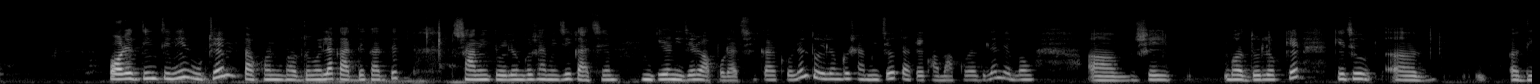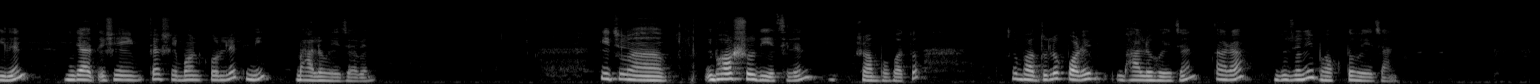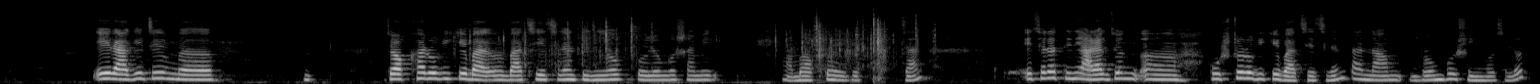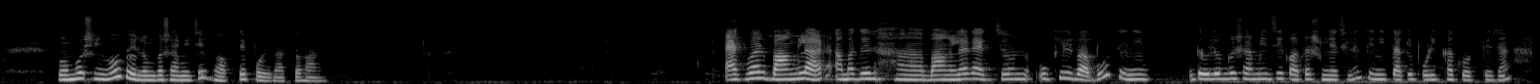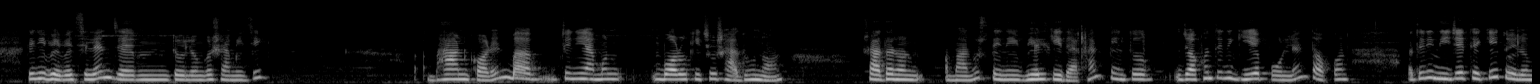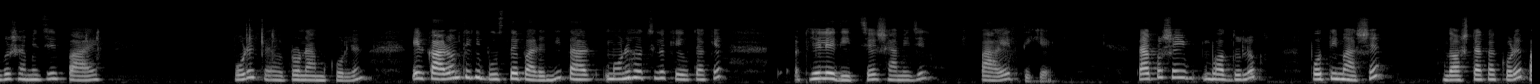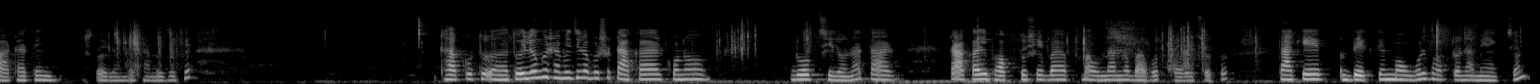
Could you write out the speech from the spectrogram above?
পরের দিন তিনি উঠে তখন ভদ্রমহিলা কাঁদতে কাঁদতে স্বামী তৈলঙ্গ স্বামীজির কাছে গিয়ে নিজের অপরাধ স্বীকার করলেন। তৈলঙ্গ স্বামীজিও তাকে ক্ষমা করে দিলেন এবং সেই ভদ্রলোককে কিছু দিলেন। যাতে সেইটা সেবন করলে তিনি ভালো হয়ে যাবেন। কিছু ভস্য দিয়েছিলেন সম্ভবত। ভদ্রলোক পরে ভালো হয়ে যান, তারা দুজনেই ভক্ত হয়ে যান। এর আগে যে যক্ষা রোগীকে বাঁচিয়েছিলেন, তিনিও কৈলঙ্গ স্বামীর ভক্ত হয়ে যান। এছাড়া তিনি আর একজন কুষ্ঠরোগীকে বাঁচিয়েছিলেন। তার নাম ব্রহ্মসিংহ ছিল। ব্রহ্মসিংহ তৈলঙ্গ স্বামীজির ভক্তে পরিণত হন। একবার বাংলার, আমাদের বাংলার একজন উকিল বাবু তিনি তৈলঙ্গ স্বামীজির কথা শুনেছিলেন। তিনি তাকে পরীক্ষা করতে যান। তিনি ভেবেছিলেন যে তৈলঙ্গ স্বামীজি ভান করেন বা তিনি এমন বড় কিছু সাধু নন, সাধারণ মানুষ তিনি ভেলকি দেখান। কিন্তু যখন তিনি গিয়ে পড়লেন, তখন তিনি নিজে থেকেই তৈলঙ্গ স্বামীজির পায়ে পড়ে প্রণাম করলেন। এর কারণ তিনি বুঝতে পারেননি। তার মনে হচ্ছিল কেউ তাকে ঠেলে দিচ্ছে স্বামীজির পায়ের দিকে। তারপর সেই ভদ্রলোক প্রতি মাসে দশ টাকা করে পাঠাতেন তৈলঙ্গ স্বামীজিকে। ঠাকুর তৈলঙ্গ স্বামীজির অবশ্য টাকার কোনো লোভ ছিল না। তার টাকাই ভক্ত সেবা বা অন্যান্য বাবদ খরচ হতো। তাকে দেখতেন মঙ্গল ভট্ট নামে একজন।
